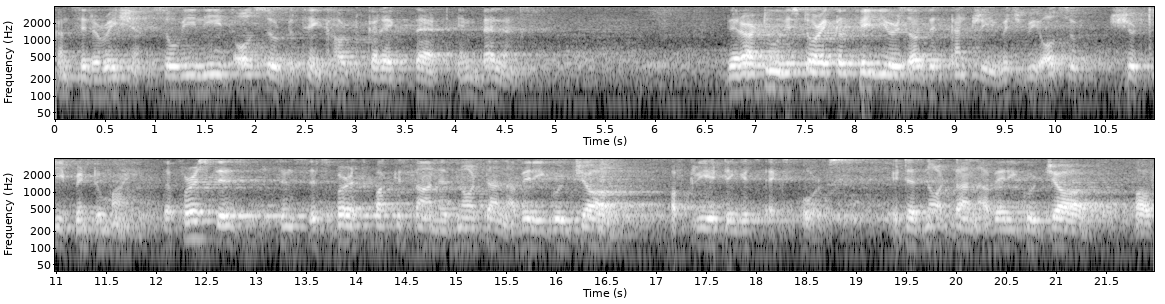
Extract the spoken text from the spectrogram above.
consideration. So we need also to think how to correct that imbalance. There are two historical failures of this country which we also should keep into mind. The first is, since its birth, Pakistan has not done a very good job of creating its exports. It has not done a very good job of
